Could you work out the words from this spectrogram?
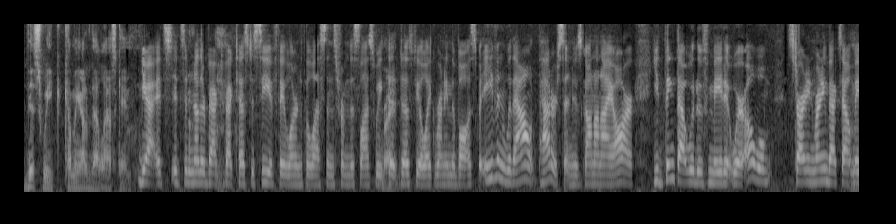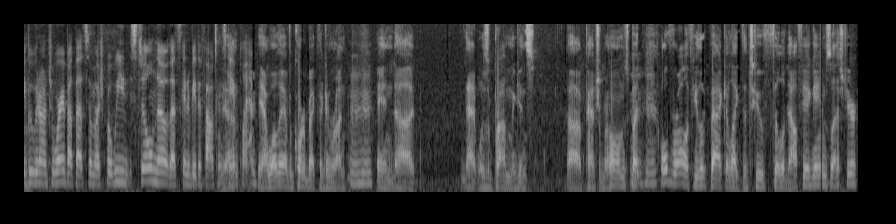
this week coming out of that last game. Yeah, it's it's another back-to-back test to see if they learned the lessons from this last week. Right. That does feel like running the ball. But even without Patterson, who's gone on IR, you'd think that would have made it where oh well, starting running backs out, maybe we don't have to worry about that so much. But we still know that's going to be the Falcons' Mm-hmm. Yeah. game plan. Yeah, well, they have a quarterback that can run, and uh, that was a problem against uh, Patrick Mahomes. But overall, if you look back at like the two Philadelphia games last year,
